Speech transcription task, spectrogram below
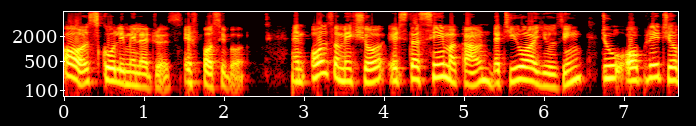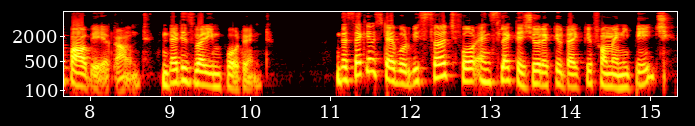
or school email address if possible. And also make sure it's the same account that you are using to operate your Power BI account. That is very important. The second step would be search for and select Azure Active Directory from any page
